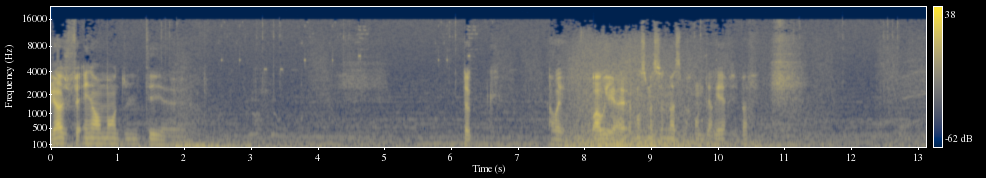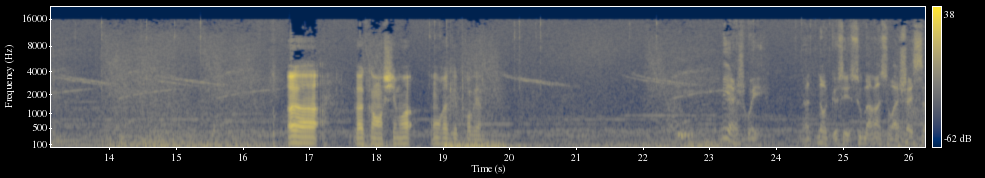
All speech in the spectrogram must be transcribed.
là je fais énormément d'unités. euh, Ah ouais, ah oui, la, la consommation de masse par contre derrière, j'ai pas fait. Ah, là quand chez moi on règle les problèmes. Bien joué. Maintenant que ces sous-marins sont HS,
